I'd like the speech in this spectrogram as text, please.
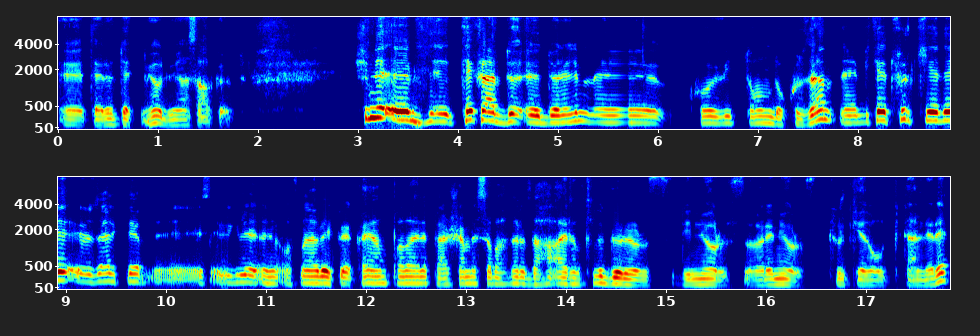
e, tereddüt etmiyor Dünya Sağlık Örgütü. Şimdi e, e tekrar dö e, dönelim e, Covid-19'a. E, bir kere Türkiye'de özellikle e, sevgili e, Osman Erbek ve Kayan Pala ile Perşembe sabahları daha ayrıntılı görüyoruz, dinliyoruz, öğreniyoruz Türkiye'de olup bitenleri.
